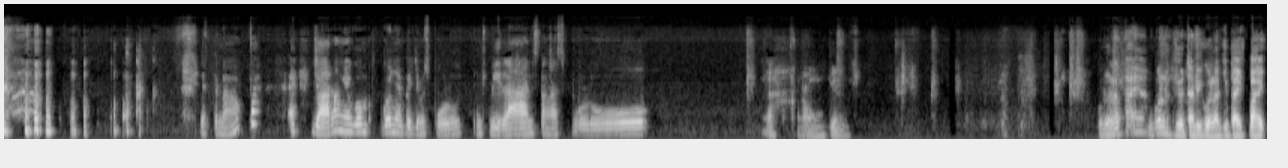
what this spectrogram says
ya kenapa? Eh, jarang ya gue gue nyampe jam 10, jam 9, setengah 10. Ya, nggak mungkin. Udah tak ya, gue lagi tadi gue lagi baik-baik.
